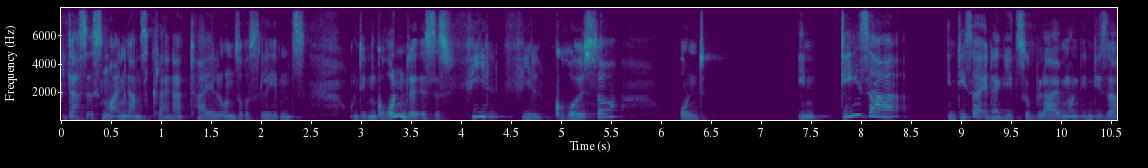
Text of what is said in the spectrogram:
das ist nur ein ganz kleiner Teil unseres Lebens. Und im Grunde ist es viel, viel größer. Und in dieser, in dieser Energie zu bleiben und in, dieser,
